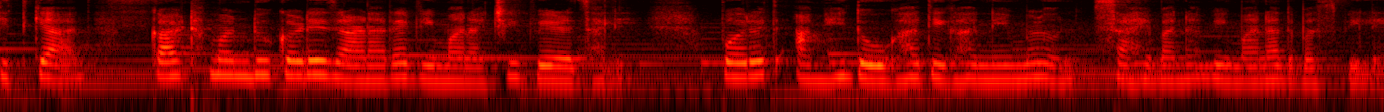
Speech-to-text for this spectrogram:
तितक्यात काठमांडूकडे जाणाऱ्या विमानाची वेळ झाली. परत आम्ही दोघा तिघांनी मिळून साहेबांना विमानात बसविले.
